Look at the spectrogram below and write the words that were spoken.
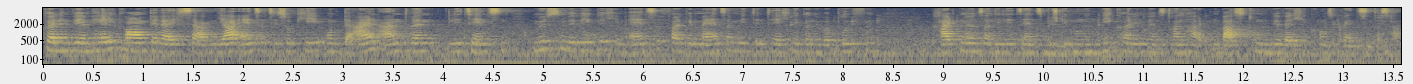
können wir im hellgrauen Bereich sagen, ja, Einsatz ist okay und bei allen anderen Lizenzen müssen wir wirklich im Einzelfall gemeinsam mit den Technikern überprüfen, halten wir uns an die Lizenzbestimmungen, wie können wir uns daran halten, was tun wir, welche Konsequenzen das hat.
